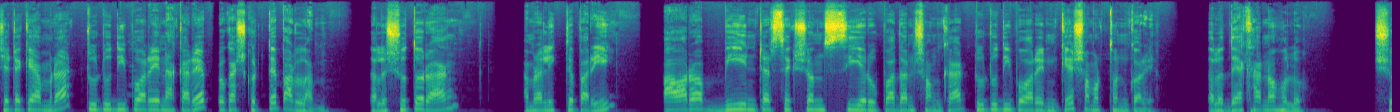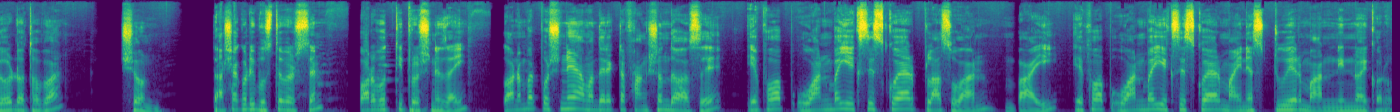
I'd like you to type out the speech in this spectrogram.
সেটাকে আমরা two to the power n আকারে প্রকাশ করতে পারলাম। তাহলে সুতরাং আমরা লিখতে পারি power of B intersection C এর উপাদান সংখ্যা two to the power n কে সমর্থন করে। তাহলে দেখানো হলো। শোড অথবা শোন। তো আশা করি বুঝতে পারছেন। পরবর্তী প্রশ্নে যাই। গ নম্বর প্রশ্নে আমাদের একটা ফাংশন দেওয়া আছে f of one by x square plus one by f of one by x square minus two এর মান নির্ণয় করো।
